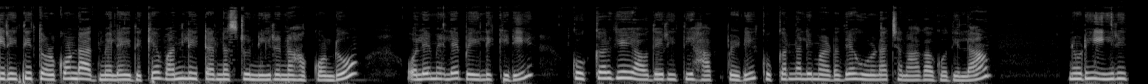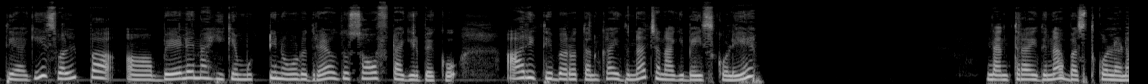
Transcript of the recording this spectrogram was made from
ಈ ರೀತಿ ತೊಳ್ಕೊಂಡಾದ್ಮೇಲೆ ಇದಕ್ಕೆ ಒಂದು ಲೀಟರ್ನಷ್ಟು ನೀರನ್ನು ಹಾಕ್ಕೊಂಡು ಒಲೆ ಮೇಲೆ ಬೇಯ್ಲಿಕ್ಕಿಡಿ. ಕುಕ್ಕರ್ಗೆ ಯಾವುದೇ ರೀತಿ ಹಾಕಬೇಡಿ. ಕುಕ್ಕರ್ನಲ್ಲಿ ಮಾಡಿದ್ರೆ ಹೂರ್ಣ ಚೆನ್ನಾಗಾಗೋದಿಲ್ಲ. ನೋಡಿ, ಈ ರೀತಿಯಾಗಿ ಸ್ವಲ್ಪ ಬೇಳೆನ ಹೀಗೆ ಮುಟ್ಟಿ ನೋಡಿದ್ರೆ ಅದು ಸಾಫ್ಟ್ ಆಗಿರಬೇಕು. ಆ ರೀತಿ ಬರೋ ತನಕ ಇದನ್ನ ಚೆನ್ನಾಗಿ ಬೇಯಿಸ್ಕೊಳ್ಳಿ. ನಂತರ ಇದನ್ನ ಬಸ್ತ್ಕೊಳ್ಳೋಣ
